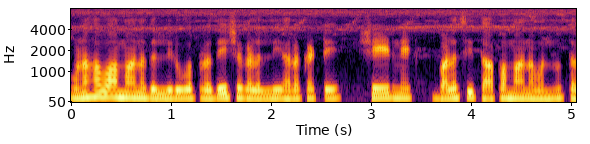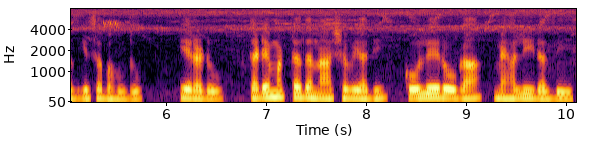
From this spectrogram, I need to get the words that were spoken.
ಒಣಹವಾಮಾನದಲ್ಲಿರುವ ಪ್ರದೇಶಗಳಲ್ಲಿ ಅರಕಟ್ಟೆ, ಶೇಡ್ ನೆಟ್ ಬಳಸಿ ತಾಪಮಾನವನ್ನು ತಗ್ಗಿಸಬಹುದು. ಎರಡು, ತಡೆಮಟ್ಟದ ನಾಶವ್ಯಾಧಿ ಕೋಲೆ ರೋಗ, ಮೆಹಲಿ ಡಸೀಸ್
